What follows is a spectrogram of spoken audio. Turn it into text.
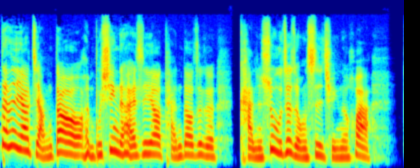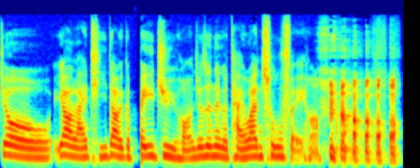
但是要讲到很不幸的，还是要谈到这个砍树这种事情的话。就要来提到一个悲剧哈，就是那个台湾粗匪哈。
